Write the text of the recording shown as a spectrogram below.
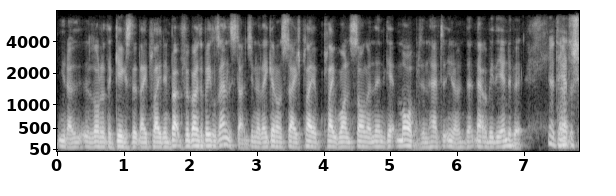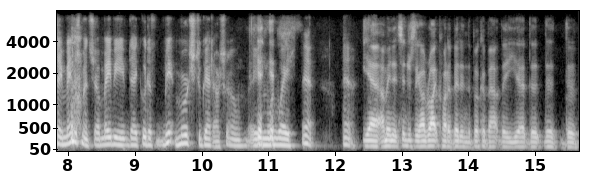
you know, a lot of the gigs that they played in, but for both the Beatles and the Stones, you know, they get on stage, play play one song, and then get mobbed and have to, you know, that, that would be the end of it. Yeah, they had the same management, so maybe they could have merged together. So in one way, yeah. Yeah. Yeah, I mean it's interesting. I write quite a bit in the book about the uh, the the the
